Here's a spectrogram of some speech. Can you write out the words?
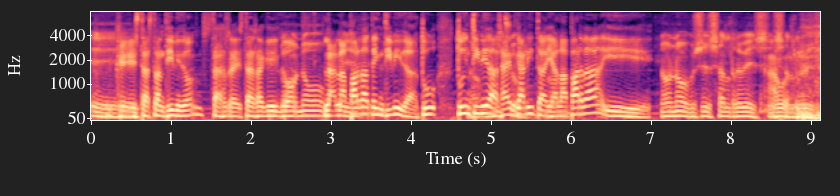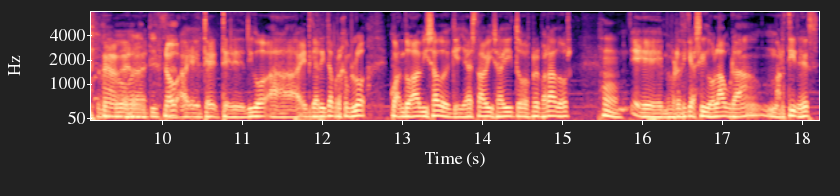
Eh, que estás tan tímido, estás, estás aquí No, con... no, la, la eh, parda te intimida, tú, tú intimidas a mucho, Edgarita y a no. la parda y... No, no, pues es al revés. Ah, es bueno. al revés, te lo puedo no, eh, te, te digo, a Edgarita, por ejemplo, cuando ha avisado de que ya estabais ahí todos preparados, Hmm. eh, me parece que ha sido Laura Martínez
